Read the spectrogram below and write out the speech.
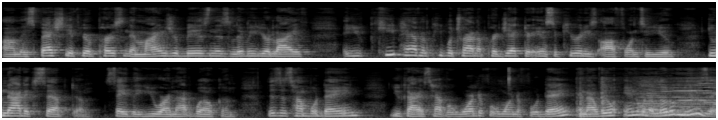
um, especially if you're a person that minds your business, living your life, and you keep having people trying to project their insecurities off onto you. Do not accept them. Say that you are not welcome. This is Humble Dame. You guys have a wonderful, wonderful day, and I will end with a little music.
